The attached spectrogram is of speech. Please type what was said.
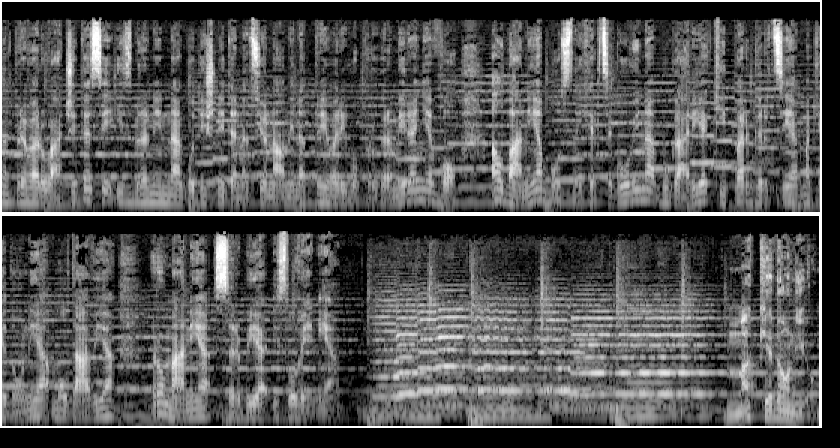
Надпреварувачите се избрани на годишните национални надпревари во програмирање во Албанија, Босна и Херцеговина, Бугарија, Кипар, Грција, Македонија, Молдавија, Романија, Србија и Словенија. Македониум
